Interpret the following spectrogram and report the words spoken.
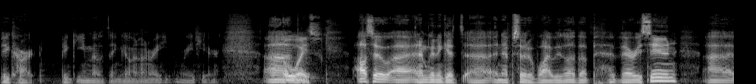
Big heart big emo thing going on right right here. Um, Always. Also, uh, and I'm going to get uh, an episode of Why We Love up very soon. Uh,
